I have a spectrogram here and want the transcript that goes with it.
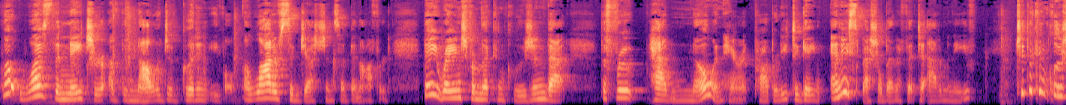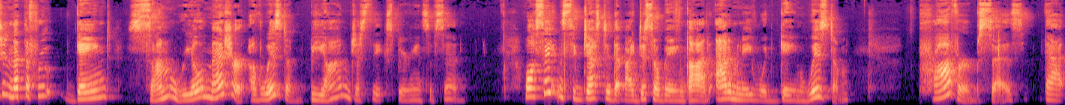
What was the nature of the knowledge of good and evil? A lot of suggestions have been offered. They range from the conclusion that the fruit had no inherent property to gain any special benefit to Adam and Eve, to the conclusion that the fruit gained some real measure of wisdom beyond just the experience of sin. While Satan suggested that by disobeying God, Adam and Eve would gain wisdom, Proverbs says that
